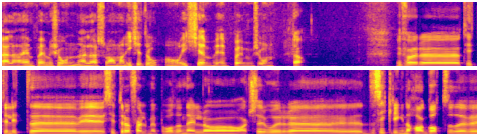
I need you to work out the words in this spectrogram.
eller en på emisjonen, eller så har man ikke tro og ikke en på emisjonen. Ja. Vi får uh, titte litt uh, Vi sitter og følger med på både Nell og Archer hvor uh, sikringene har gått. så Vi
